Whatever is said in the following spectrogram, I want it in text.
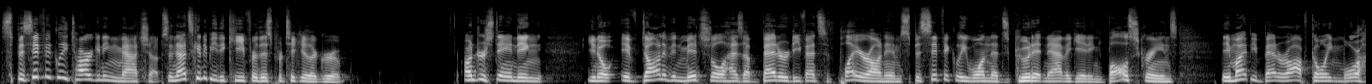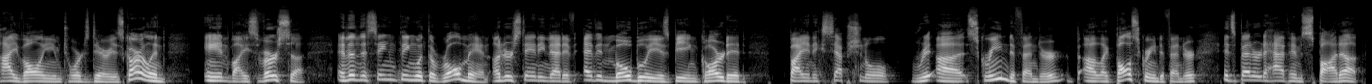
specifically targeting matchups. And that's going to be the key for this particular group. Understanding, you know, if Donovan Mitchell has a better defensive player on him, specifically one that's good at navigating ball screens, they might be better off going more high volume towards Darius Garland and vice versa. And then the same thing with the roll man, understanding that if Evan Mobley is being guarded by an exceptional uh, screen defender, uh, like ball screen defender, it's better to have him spot up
